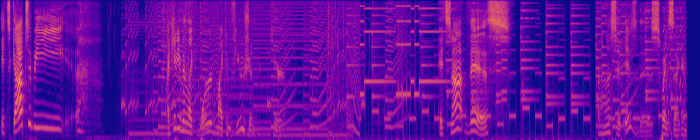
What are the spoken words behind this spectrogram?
It's got to be. I can't even like word my confusion here. It's not this. Unless it is this. Wait a second.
